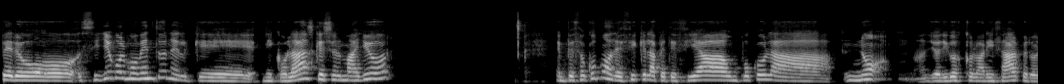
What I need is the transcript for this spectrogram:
Pero sí llegó el momento en el que Nicolás, que es el mayor, empezó como a decir que le apetecía un poco la, no, yo digo escolarizar, pero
